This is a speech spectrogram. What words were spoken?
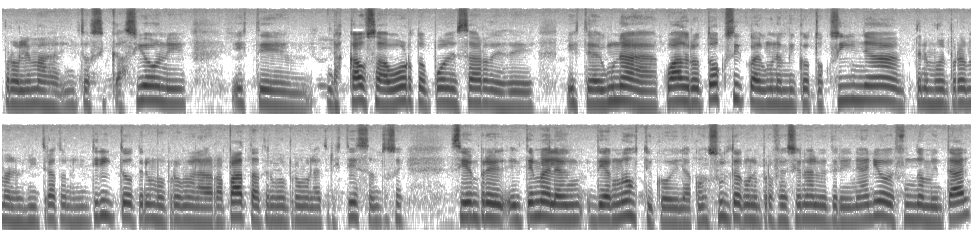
problemas de intoxicaciones. Este, las causas de aborto pueden ser desde este, algún cuadro tóxico, alguna micotoxina, tenemos el problema de los nitratos, nitritos, tenemos el problema de la garrapata, tenemos el problema de la tristeza. Entonces, siempre el tema del diagnóstico y la consulta con el profesional veterinario es fundamental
